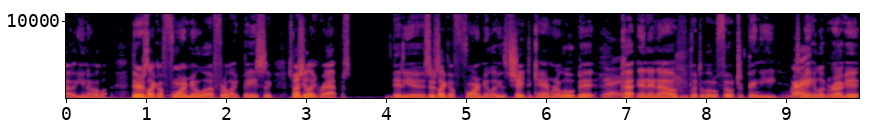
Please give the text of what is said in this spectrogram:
uh, you know there's like a formula for like basic, especially like rap videos. There's like a formula. You shake the camera a little bit, right. cut in and out. You put the little filter thingy to make it look rugged,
